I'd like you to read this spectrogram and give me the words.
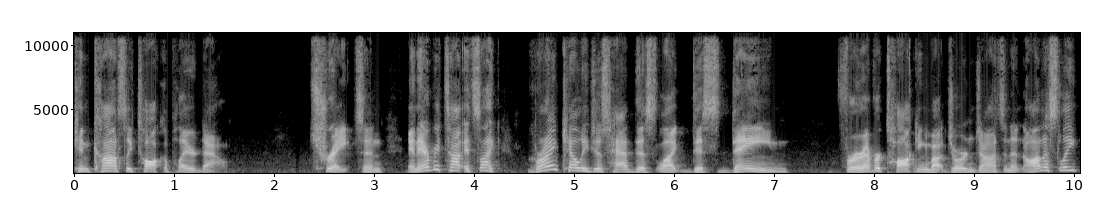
can constantly talk a player down, traits and and every time it's like Brian Kelly just had this like disdain forever talking about Jordan Johnson, and honestly,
